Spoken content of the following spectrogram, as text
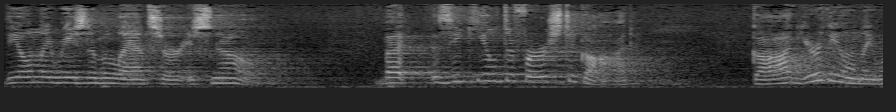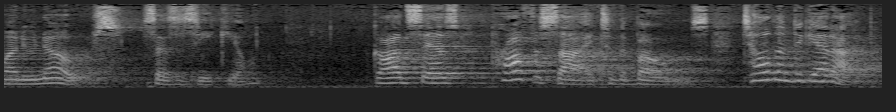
The only reasonable answer is no. But Ezekiel defers to God. God, you're the only one who knows, says Ezekiel. God says, Prophesy to the bones, tell them to get up.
